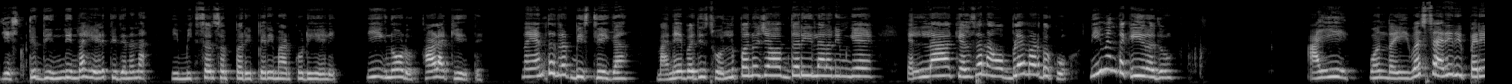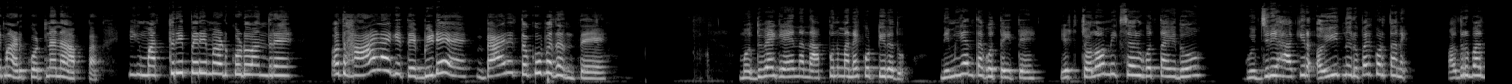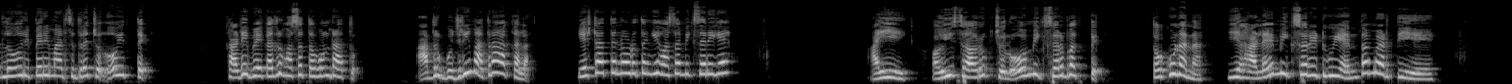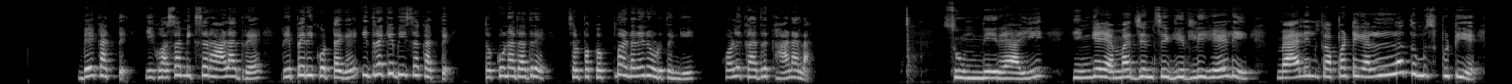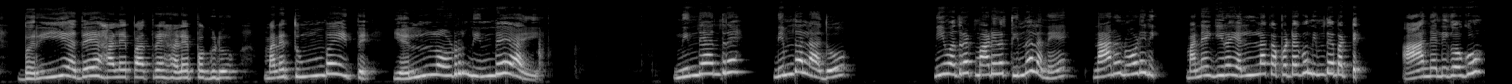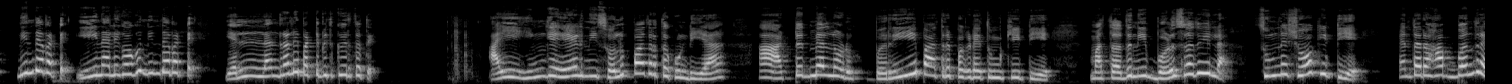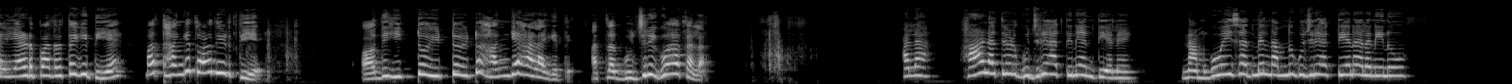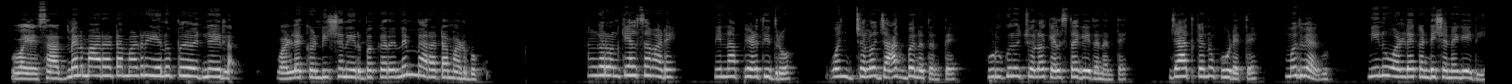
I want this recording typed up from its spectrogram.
ಎಷ್ಟು ದಿನದಿಂದ ಹೇಳ್ತಿದ್ದೆ ನನ್ನ. ಈ ಮಿಕ್ಸರ್ ಸ್ವಲ್ಪ ರಿಪೇರಿ ಮಾಡ್ಕೊಡಿ ಹೇಳಿ. ಈಗ ನೋಡು ಹಾಳಾಕಿರುತ್ತೆ ನಾ ಎಂತದ್ರಾಗ ಬೀಸ್ಲಿ ಈಗ? ಮನೆ ಬದಿ ಸ್ವಲ್ಪನೂ ಜವಾಬ್ದಾರಿ ಇಲ್ಲಲ್ಲ ನಿಮಗೆ? ಎಲ್ಲಾ ಕೆಲಸ ನಾ ಮಾಡಬೇಕು ಮಾಡ್ಬೇಕು. ನೀವೆಂತಕ್ಕೆ ಇರೋದು ಅಯ್ಯಿ, ಒಂದು ಐವತ್ತು ಸಾರಿ ರಿಪೇರಿ ಮಾಡ್ಕೊಟ್ ನಾ ಅಪ್ಪ. ಈಗ ಮತ್ತೆ ರಿಪೇರಿ ಮಾಡ್ಕೊಡು ಅಂದ್ರೆ? ಅದು ಹಾಳಾಗೈತೆ, ಬಿಡೆ. ದಾರಿ ತಗೋಬೋದಂತೆ. ಮದುವೆಗೆ ನನ್ನ ಅಪ್ಪನ ಮನೆ ಕೊಟ್ಟಿರೋದು. ನಿಮ್ಗೆ ಅಂತ ಗೊತ್ತೈತೆ? ಎಷ್ಟು ಚಲೋ ಮಿಕ್ಸರ್ ಗೊತ್ತಾ ಇದು? ಗುಜ್ರಿ ಹಾಕಿರ ಐದುನೂರು ರೂಪಾಯಿ ಕೊಡ್ತಾನೆ. ಅದ್ರ ಬದಲು ರಿಪೇರಿ ಮಾಡಿಸಿದ್ರೆ ಚಲೋ ಇತ್ತೆ. ಕಡಿ ಬೇಕಾದ್ರೂ ಹೊಸ ತಗೊಂಡ್ರಾತು ಆದ್ರೂ ಗುಜರಿ ಮಾತ್ರ ಹಾಕಲ್ಲ. ಎಷ್ಟಾತ ನೋಡು ತಂಗಿ ಹೊಸ ಮಿಕ್ಸರಿಗೆ ಅಯ್ಯಿ ಐದು ಸಾವಿರಕ್ಕೆ ಚಲೋ ಮಿಕ್ಸರ್ ಬತ್ತೆ. ತಗೊಳಣ ಈ ಹಳೆ ಮಿಕ್ಸರ್ ಇಟ್ಕು ಎಂತ ಮಾಡ್ತೀಯೇ? ಬೇಕತ್ತೆ. ಈಗ ಹೊಸ ಮಿಕ್ಸರ್ ಹಾಳಾದ್ರೆ ರಿಪೇರಿ ಕೊಟ್ಟಾಗೆ ಇದ್ರಕ್ಕೆ ಬೀಸಕತ್ತೆ. ತಕೊಳೋದಾದ್ರೆ ಸ್ವಲ್ಪ ಕಪ್ ಮಾಡನೆ ನೋಡು ತಂಗಿ. ಕೊಳಕಾದ್ರೆ ಕಾಣಲ್ಲ. ಸುಮ್ನಿರೆ ಆಯಿ ಹಿಂಗೆ ಎಮರ್ಜೆನ್ಸಿಗೆ ಇರ್ಲಿ ಹೇಳಿ, ಮ್ಯಾಲಿನ ಕಪಟಿಗೆಲ್ಲ ತುಂಬಿಸ್ಬಿಟ್ಟಿಯೆ. ಬರೀ ಅದೇ ಹಳೆ ಪಾತ್ರೆ, ಹಳೆ ಪಗಡು. ಮನೆ ತುಂಬಾ ಐತೆ ಎಲ್ಲಿ ನೋಡ್ರು ನಿಂದೇ ಆಯಿ. ನಿಂದೆ ಅಂದ್ರೆ ನಿಮ್ದಲ್ಲ ಅದು? ನೀವು ಅದ್ರಾಗ ಮಾಡಿರೋ ತಿನ್ನಲ್ಲನೆ? ನಾನು ನೋಡಿನಿ. ಮನೆಗಿರೋ ಎಲ್ಲ ಕಪಟಗೂ ನಿಮ್ದೇ ಬಟ್ಟೆ. ಆ ನೆಲಿಗೋಗು ನಿಂದೆ ಬಟ್ಟೆ. ಈ ನೆಲಿಗೋಗು ನಿಂದೆ ಬಟ್ಟೆ. ಎಲ್ಲಂದ್ರಲ್ಲಿ ಬಟ್ಟೆ ಬಿದ್ಕು ಇರ್ತತೆ. ಅಯ್ಯ, ಹಿಂಗೆ ಹೇಳಿ ನೀ ಸ್ವಲ್ಪ ಪಾತ್ರೆ ತಗೊಂಡಿಯಾ? ಆ ಅಟ್ಟದ ಮೇಲೆ ನೋಡು, ಬರೀ ಪಾತ್ರೆ ಪಗಡೆ ತುಂಬಿಕಿಟ್ಟಿಯೇ ಮತ್ತು ಅದು ನೀ ಬಳಸೋದು ಇಲ್ಲ ಸುಮ್ಮನೆ ಶೋಕ್ ಇಟ್ಟಿಯೆ ಎಂತಾರ ಹಬ್ಬ ಬಂದ್ರೆ ಎರಡು ಪಾತ್ರೆ ತೆಗಿತೀಯೆ? ಮತ್ತು ಹಂಗೆ ತೊಳೆದಿಡ್ತೀಯೆ? ಅದು ಇಟ್ಟು ಇಟ್ಟು ಇಟ್ಟು ಹಂಗೆ ಹಾಳಾಗೈತೆ, ಅತ್ಲ ಗುಜ್ರಿಗೂ ಹಾಕಲ್ಲ. ಅಲ್ಲ ಹಾಳತ್ತೇಳಿ ಗುಜ್ರಿ ಹಾಕ್ತೀನಿ ಅಂತೀಯಲೆ ನಮಗೂ ವಯಸ್ಸಾದ್ಮೇಲೆ ನಮ್ನು ಗುಜ್ರಿ ಹಾಕ್ತೀಯನಲ್ಲ ನೀನು? ವಯಸ್ಸಾದ್ಮೇಲೆ ಮಾರಾಟ ಮಾಡ್ರೆ ಏನು ಪ್ರಯೋಜನ ಇಲ್ಲ. ಒಳ್ಳೆ ಕಂಡೀಷನ್ ಇರ್ಬೇಕಾದ್ರೆ ಮಾರಾಟ ಮಾಡ್ಬೇಕು. ಕೆಲಸ ಮಾಡಿ. ನಿನ್ನ ಅಪ್ಪ ಹೇಳ್ತಿದ್ರು, ಒಂದು ಚಲೋ ಜಾಗ ಬಂದತಂತೆ ಹುಡುಗನು ಚಲೋ ಕೆಲಸದಾಗೆ ಇದ್ದಾನಂತೆ ಜಾತಕನೂ ಕೂಡತ್ತೆ. ಮದುವೆ ಆಗು. ನೀನು ಒಳ್ಳೆ ಕಂಡೀಷನಾಗೆ ಇದಿ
